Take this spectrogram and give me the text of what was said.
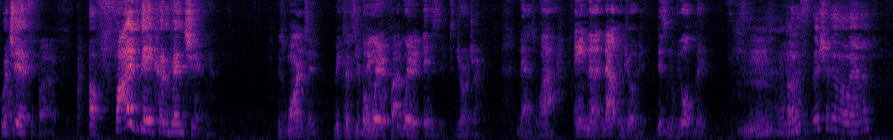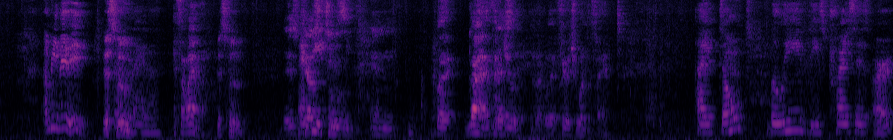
which is a five day convention. is warranted because you're But paying where for five where days. is it? Georgia. That's why. Ain't nothing out in Georgia. This is New York, baby. Mm-hmm. No, this, this shit in Atlanta. I mean, it is. It's food. Atlanta. It's Atlanta. It's food. It's And just peaches. food and But go ahead, finish you, finish what you wanted to say. I don't believe these prices are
